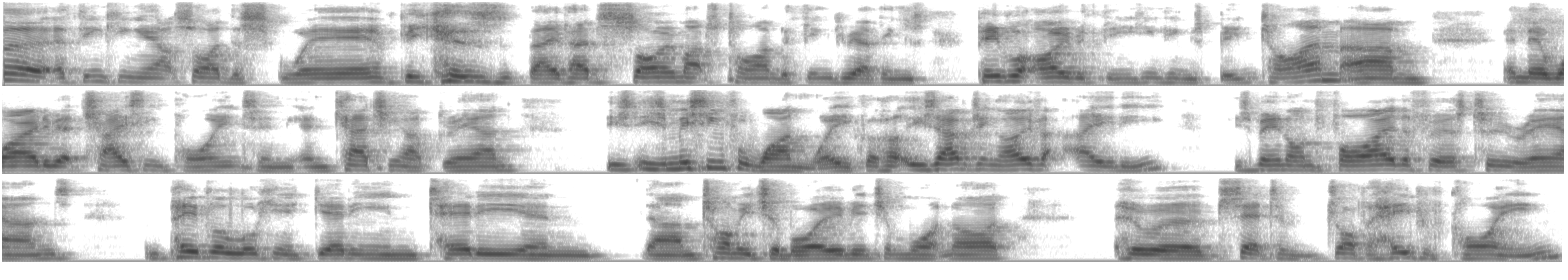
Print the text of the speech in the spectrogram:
are thinking outside the square because they've had so much time to think about things. People are overthinking things big time, um, and they're worried about chasing points and, and catching up ground. He's, he's missing for one week. He's averaging over 80. He's been on fire the first two rounds, and people are looking at getting in Teddy and um, Tommy Trbojevic and whatnot, who are set to drop a heap of coin.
